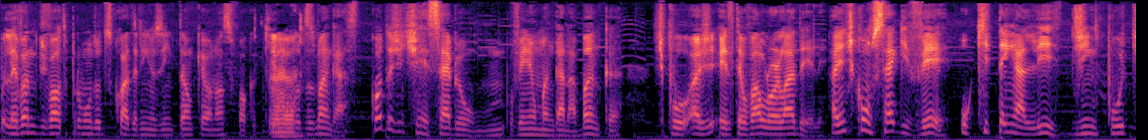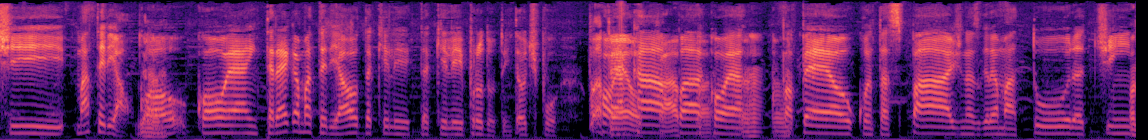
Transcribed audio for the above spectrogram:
levando de volta pro mundo dos quadrinhos, então, que é o nosso foco aqui, Aham. o mundo dos mangás. Quando a gente recebe um, vem um mangá na banca, tipo, ele tem o valor lá dele. A gente consegue ver o que tem ali de input material. Aham. Qual, qual é a entrega material daquele, daquele produto. Então, tipo, qual é Papel, a capa, capa. qual é o papel, quantas páginas, gramatura, tinta,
